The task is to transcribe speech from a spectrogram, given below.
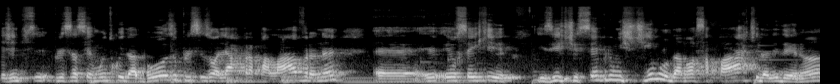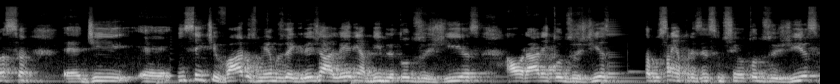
A gente precisa ser muito cuidadoso, precisa olhar para a palavra, né? É, eu sei que existe sempre um estímulo da nossa parte, da liderança, é, de é, incentivar os membros da igreja a lerem a Bíblia todos os dias, a orarem todos os dias, a buscarem a presença do Senhor todos os dias,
